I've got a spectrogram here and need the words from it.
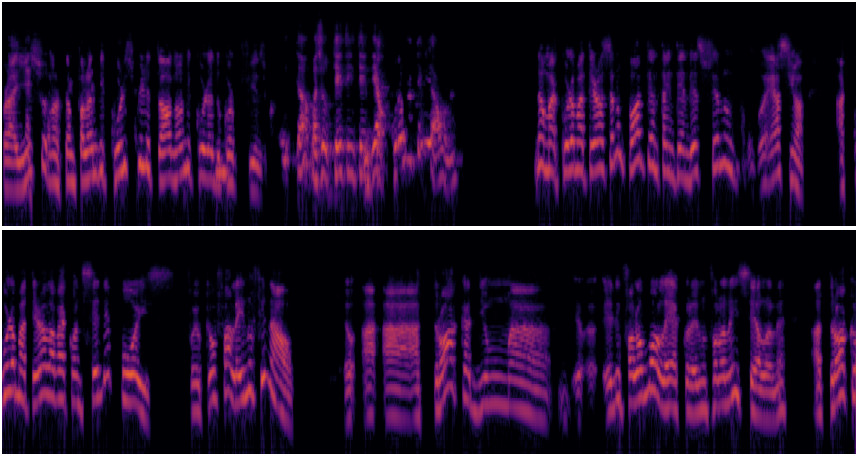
Para isso, nós estamos falando de cura espiritual, não de cura do corpo físico. Então, mas eu tento entender então, a cura material, né? Não, mas a cura material você não pode tentar entender se você não. É assim, ó. A cura material ela vai acontecer depois. Foi o que eu falei no final. A, a, a, troca de uma. Ele falou molécula, ele não falou nem célula, né? A troca,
